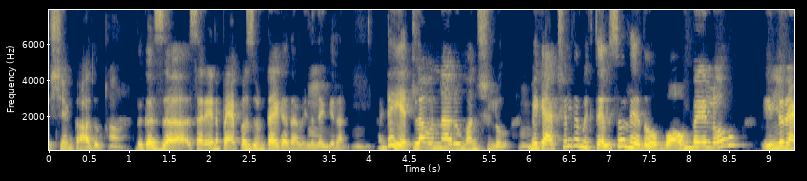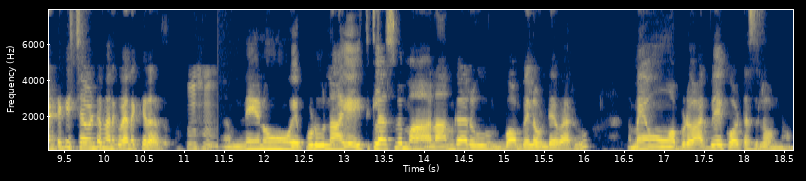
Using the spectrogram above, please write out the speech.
విషయం కాదు. బికాజ్ సరైన పేపర్స్ ఉంటాయి కదా వీళ్ళ దగ్గర. అంటే ఎట్లా ఉన్నారు మనుషులు? మీకు యాక్చువల్గా మీకు తెలుసో లేదో బాంబేలో ఇల్లు రెంట్కి ఇచ్చామంటే మనకి వెనక్కి రాదు. నేను ఎప్పుడు నా ఎయిత్ క్లాస్లో మా నాన్నగారు బాంబేలో ఉండేవారు. మేము అప్పుడు ఆర్బీఐ క్వార్టర్స్లో ఉన్నాం.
